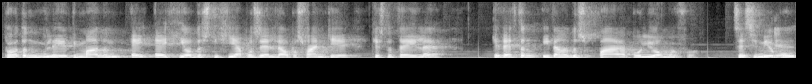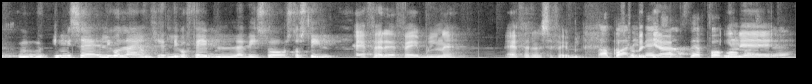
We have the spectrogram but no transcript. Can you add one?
πρώτον μου λέει ότι μάλλον έχει όντως στοιχεία από Zelda όπως φάνηκε και στο trailer και δεύτερον ήταν όντως πάρα πολύ όμορφο σε σημείο που μου θύμισε λίγο Lionhead, λίγο Fable δηλαδή στο, στυλ. Έφερε Fable, ναι. Έφερε σε Fable. Από Αυτό, animations δεν φοβόμαστε. Είναι...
